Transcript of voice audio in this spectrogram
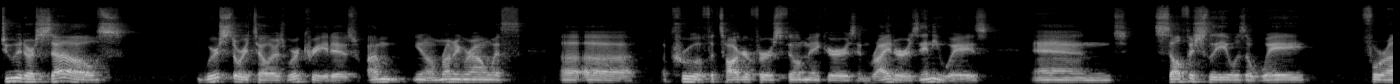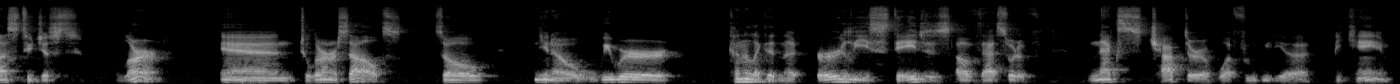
do it ourselves. We're storytellers. We're creatives. I'm, you know, I'm running around with a, crew of photographers, filmmakers, and writers, anyways. And selfishly, it was a way for us to just learn and to learn ourselves. So, you know, we were kind of like in the early stages of that sort of next chapter of what food media became.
